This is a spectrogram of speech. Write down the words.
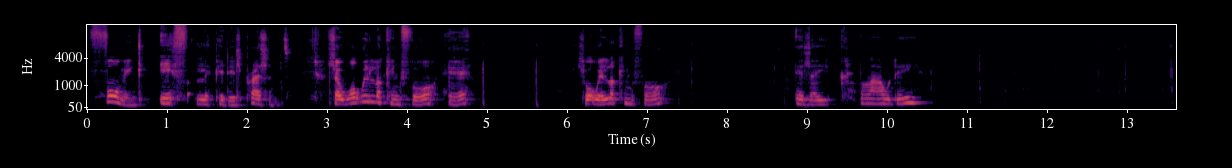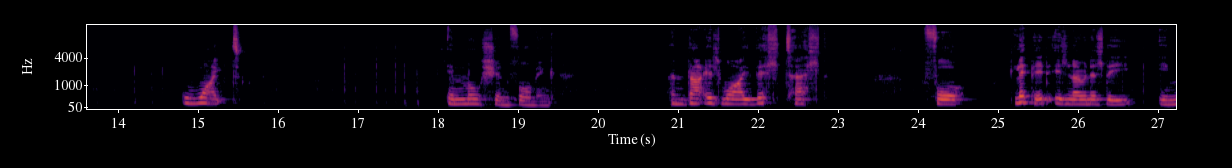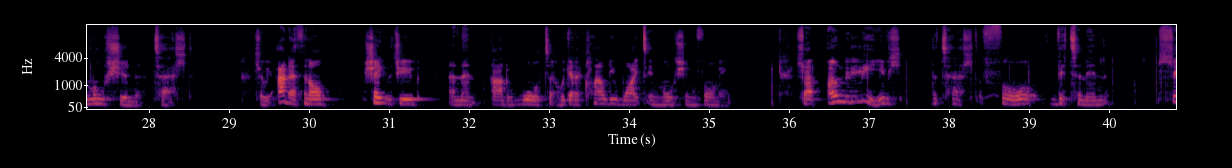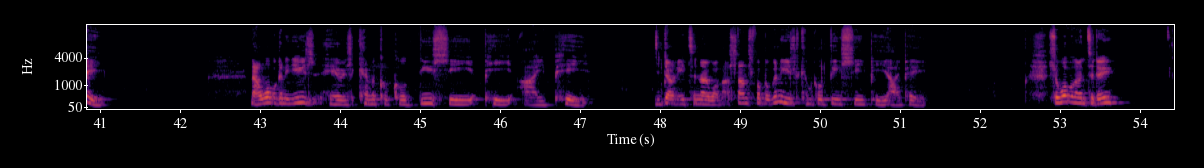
forming if lipid is present. So what we're looking for here, so what we're looking for is a cloudy white emulsion forming and that is why this test for lipid is known as the emulsion test. So we add ethanol, shake the tube, and then add water, and we get a cloudy white emulsion forming. So that only leaves the test for vitamin C. Now what we're going to use here is a chemical called DCPIP. You don't need to know what that stands for, but we're going to use the chemical DCPIP. So what we're going to do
